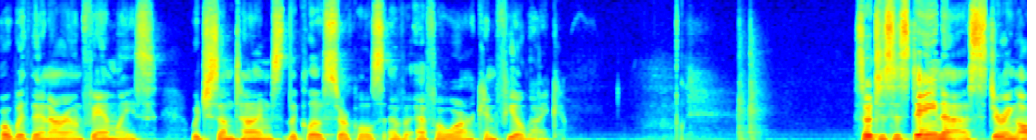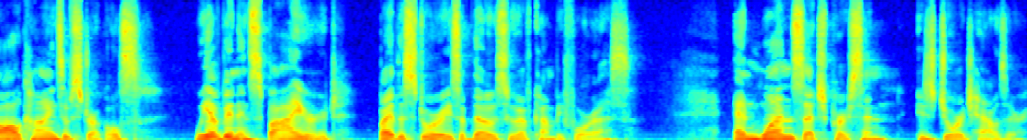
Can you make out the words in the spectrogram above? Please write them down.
or within our own families, which sometimes the close circles of FOR can feel like. So, to sustain us during all kinds of struggles, we have been inspired by the stories of those who have come before us. And one such person is George Houser.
